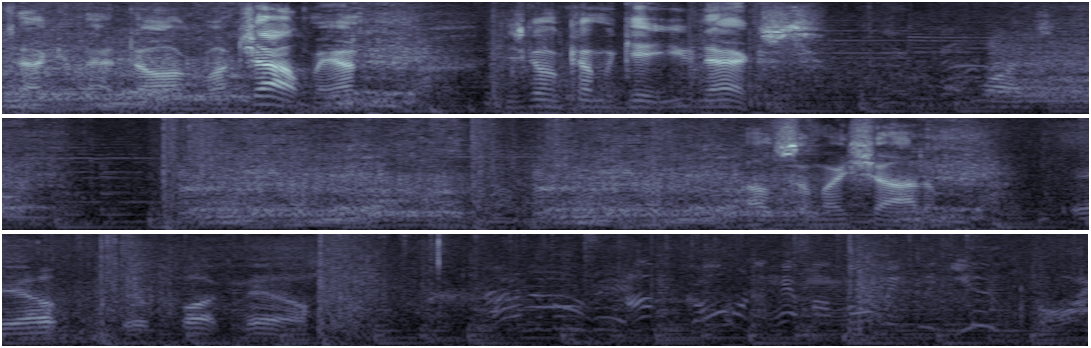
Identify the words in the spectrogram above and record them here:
attacking that dog? Watch out, man. He's gonna come and get you next. Watch. Oh, somebody shot him. Yep. They're fucked now. I'm going to have my moment with you, boy.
